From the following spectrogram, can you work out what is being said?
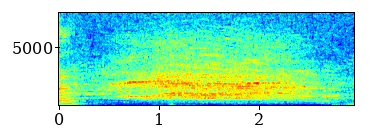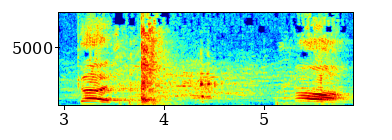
everyone? Good. More.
